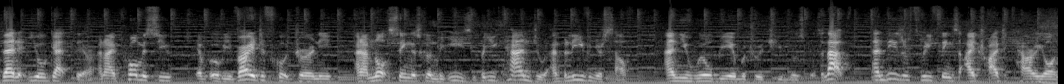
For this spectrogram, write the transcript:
then you'll get there. And I promise you, it will be a very difficult journey. And I'm not saying it's going to be easy, but you can do it and believe in yourself, and you will be able to achieve those goals. And that, and these are three things I try to carry on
